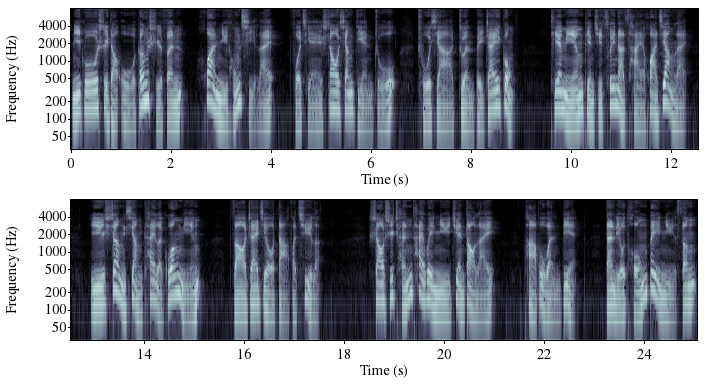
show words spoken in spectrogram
尼姑睡到五更时分，唤女童起来，佛前烧香点烛，初下准备斋供。天明便去催那彩画匠来，与圣像开了光明，早斋就打发去了。少时陈太尉女眷到来，怕不稳便，单留同辈女僧。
